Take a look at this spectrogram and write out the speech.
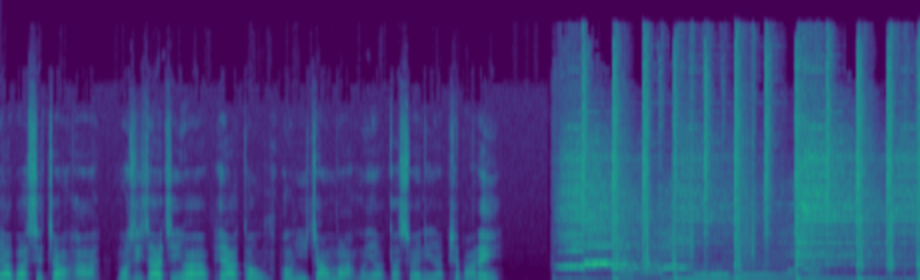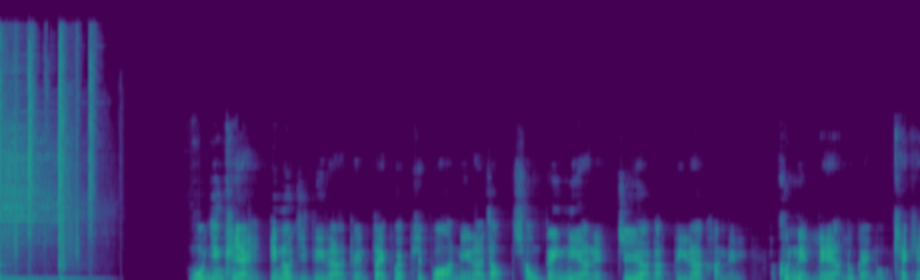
ရာပါစစ်ကြောင်းဟာမော်စီစာကျေးရွာကဖျားကုန်းဖုန်ကြီးကျောင်းမှာဝင်ရောက်တပ်ဆွဲနေတာဖြစ်ပါတယ်။မုံညင်းခရိုင်အင်းတော်ကြီးဒေသအတွင်းတိုက်ပွဲဖြစ်ပွားနေတာကြောင့်ရှောင်းသိမ်းနေရတဲ့ကျေးရွာကဒေသခံတွေအခုနှစ်လဲရလုတ်ကင်မှုအခက်အခဲ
